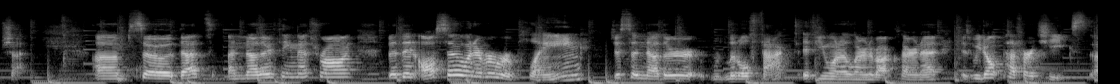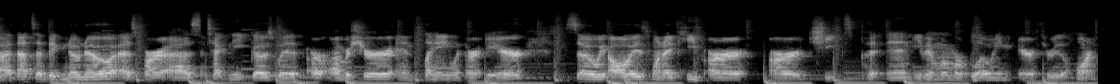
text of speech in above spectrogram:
shut. Um, so that's another thing that's wrong. But then also whenever we're playing, just another little fact if you want to learn about clarinet is we don't puff our cheeks. Uh, that's a big no-no as far as technique goes with our embouchure and playing with our air. So we always want to keep our, our cheeks put in even when we're blowing air through the horn.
